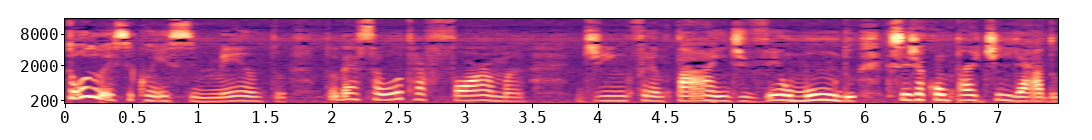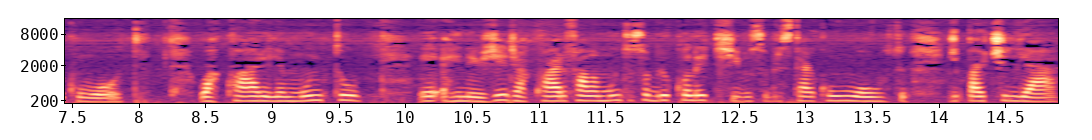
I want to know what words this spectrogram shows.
todo esse conhecimento, toda essa outra forma de enfrentar e de ver o mundo que seja compartilhado com o outro. O aquário ele é muito é, a energia de aquário fala muito sobre o coletivo, sobre estar com o outro, de partilhar,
